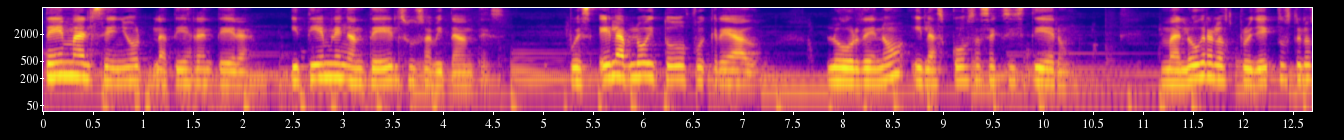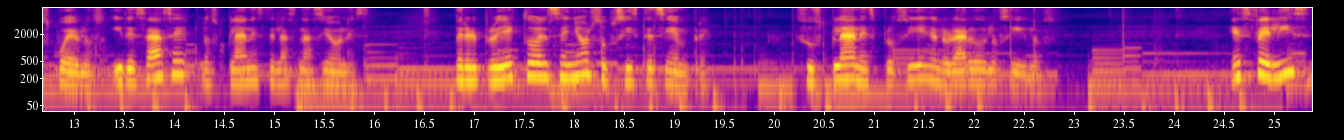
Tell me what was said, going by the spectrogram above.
Tema el Señor la tierra entera, y tiemblen ante Él sus habitantes, pues Él habló y todo fue creado lo ordenó y las cosas existieron. Malogra los proyectos de los pueblos y deshace los planes de las naciones. Pero el proyecto del Señor subsiste siempre. Sus planes prosiguen a lo largo de los siglos. Es feliz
